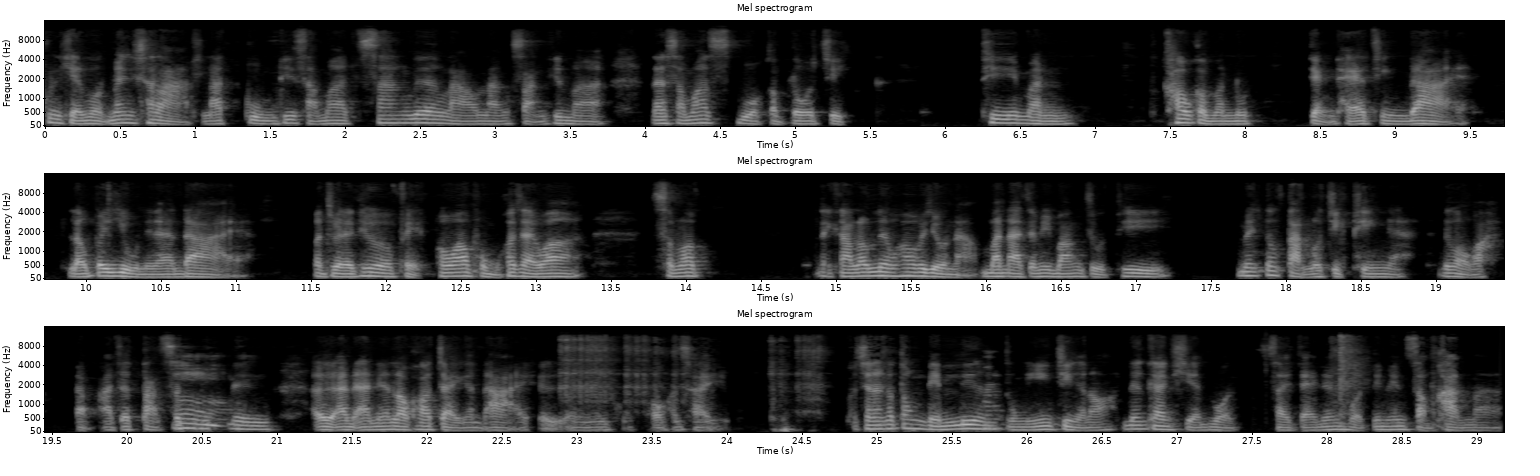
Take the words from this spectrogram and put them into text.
คุณเขียนบทแม่งฉลาดรัดกุมที่สามารถสร้างเรื่องราวรังสรรค์ขึ้นมา และสามารถบวกกับโลจิกที่มันเข้ากับมนุษย์อย่างแท้จริงได้ แล้วไปอยู่ในนั้นได้ มันจะเป็นอะไรที่ perfect เพราะว่าผมเข้าใจว่าสำหรับในการเล่าเรื่องภาพยนตร์อะมันอาจจะมีบางจุดที่ไม่ต้องตัด logic ทิ้งไงนึกออกปะแบบอาจจะตัดสักนิดนึงเอออันอันเนี้ยเราเข้าใจกันได้เอออันนี้ผมพอเข้าใจอยู่เพราะฉะนั้นก็ต้องเน้นเรื่องตรงนี้จริงๆอะเนาะเรื่องการเขียนบทใส่ใจเรื่องบทนี่เป็นสำคัญมาก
